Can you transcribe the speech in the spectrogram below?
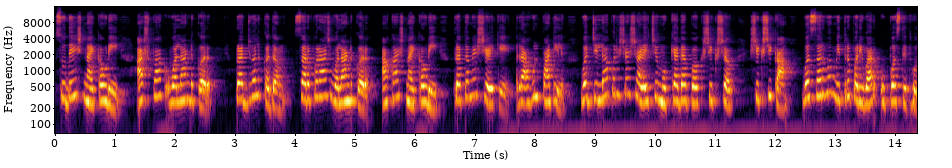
सुदेश नायकवडी आशफाक वलांडकर प्रज्वल कदम सर्पराज वलांडकर आकाश नायकवडी प्रथमेश शेळके राहुल पाटील व जिल्हा परिषद शाळेचे मुख्याध्यापक शिक्षक शिक्षिका व सर्व मित्रपरिवार उपस्थित होते.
